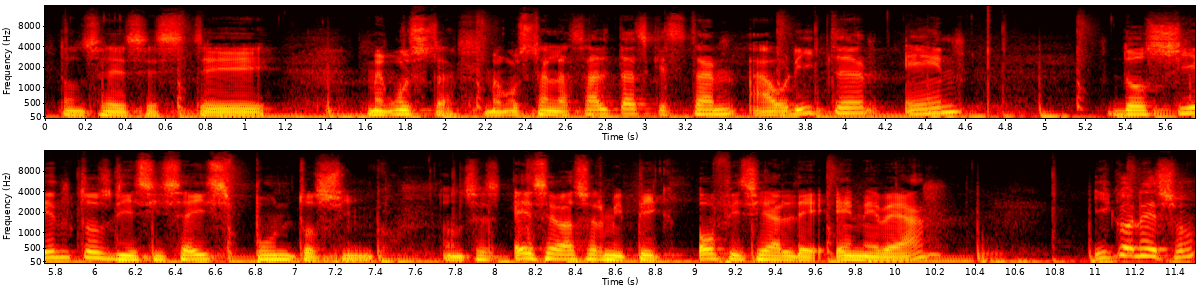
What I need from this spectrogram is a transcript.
Entonces, este, me gusta. Me gustan las altas que están ahorita en 216.5. Entonces, ese va a ser mi pick oficial de NBA. Y con eso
